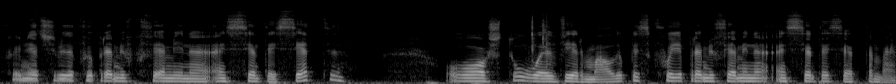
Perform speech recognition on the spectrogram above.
foi a mulher destruída que foi o prémio Fémina em 67 ou estou a ver mal? Eu penso que foi a prémio Fémina em 67 também.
